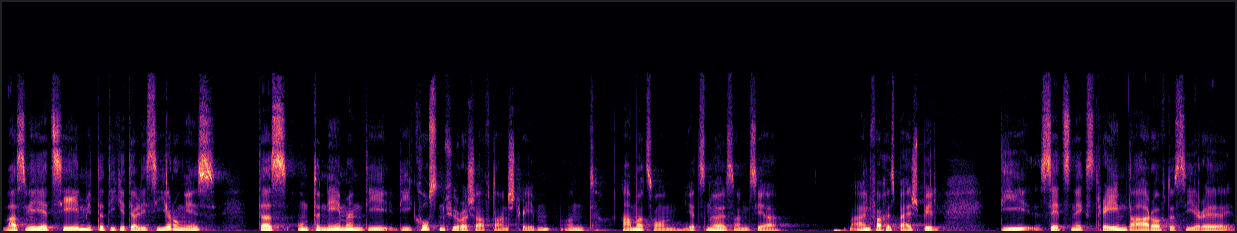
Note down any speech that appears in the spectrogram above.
Was wir jetzt sehen mit der Digitalisierung ist, dass Unternehmen, die die Kostenführerschaft anstreben, und Amazon jetzt nur als ein sehr einfaches Beispiel, die setzen extrem darauf, dass sie ihre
